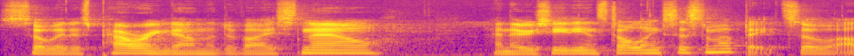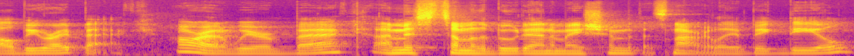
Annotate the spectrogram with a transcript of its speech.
So it is powering down the device now. And there you see the installing system update, so I'll be right back. Alright, we are back. I missed some of the boot animation, but that's not really a big deal.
